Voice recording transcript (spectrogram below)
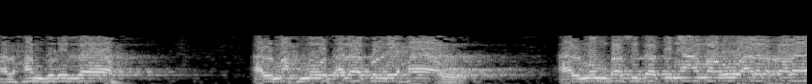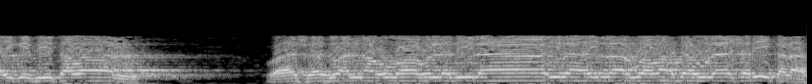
الحمد لله المحمود على كل حال المنبسطة نعمه على الخلائق في توال وأشهد أنه الله الذي لا إله إلا هو وحده لا شريك له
